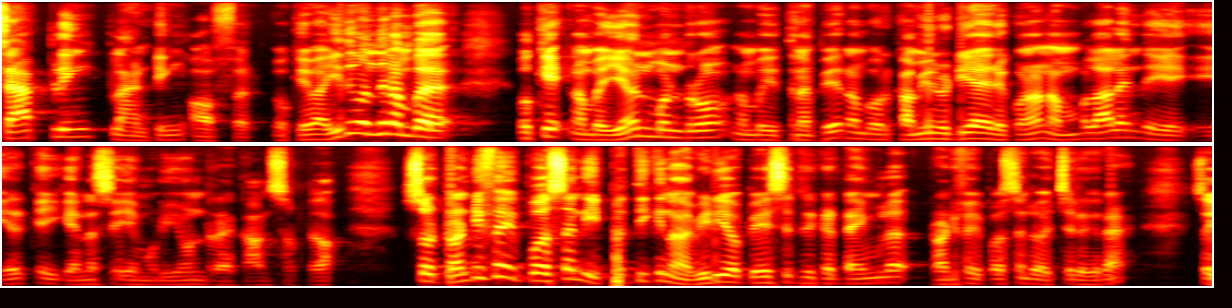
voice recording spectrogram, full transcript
சாப்ளிங் பிளான்டிங் ஆஃபர் ஓகேவா இது வந்து நம்ம ஓகே நம்ம ஏர்ன் பண்ணுறோம் நம்ம இத்தனை பேர் நம்ம ஒரு கம்யூனிட்டியாக இருக்கோம்னா நம்மளால் இந்த இயற்கைக்கு என்ன செய்ய முடியுன்ற கான்செப்ட் தான். ஸோ டுவெண்ட்டி ஃபைவ் பர்சன்ட் இப்போதைக்கு நான் வீடியோ பேசிட்டு இருக்க டைமில் டுவெண்ட்டி ஃபைவ் பர்சன்ட் வச்சிருக்கிறேன். ஸோ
